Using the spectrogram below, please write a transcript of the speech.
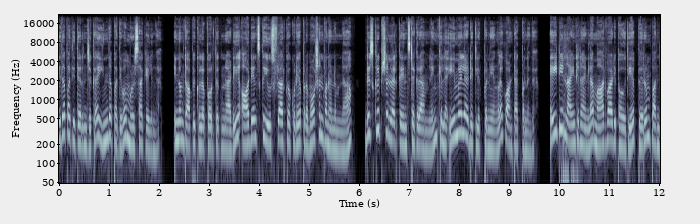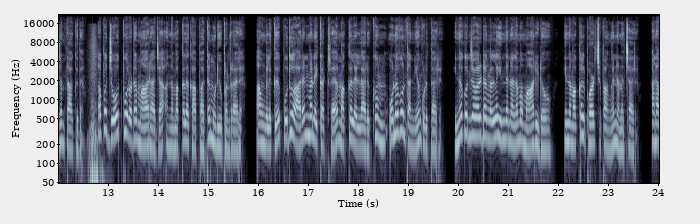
இதை பத்தி தெரிஞ்சுக்க இந்த பதிவை முழுசா கேளுங்க. இன்னும் டாபிக் உள்ள போறதுக்கு முன்னாடி ஆடியன்ஸ்க்கு யூஸ்ஃபுல்லா இருக்கக்கூடிய ப்ரமோஷன் பண்ணணும்னா டிஸ்கிரிப்ஷன்ல இருக்க இன்ஸ்டாகிராம் லிங்க் இல்ல இமெயில் ஐடி கிளிக் பண்ணி எங்களை காண்டாக்ட் பண்ணுங்க. எயிட்டீன் நைன்டி நைன்ல மார்வாடி பகுதியை பெரும் பஞ்சம் தாக்குது. அப்போ ஜோத்பூரோட மகாராஜா அந்த மக்களை காப்பாத்த முடிவு பண்றாரு. அவங்களுக்கு புது அரண்மனை கட்டுற மக்கள் எல்லாருக்கும் உணவும் தண்ணியும் கொடுத்தாரு. இன்னும் கொஞ்சம் வருடங்கள்ல இந்த நிலைமை மாறிடும். இந்த மக்கள் பொழைச்சுப்பாங்கன்னு நினைச்சாரு. ஆனா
